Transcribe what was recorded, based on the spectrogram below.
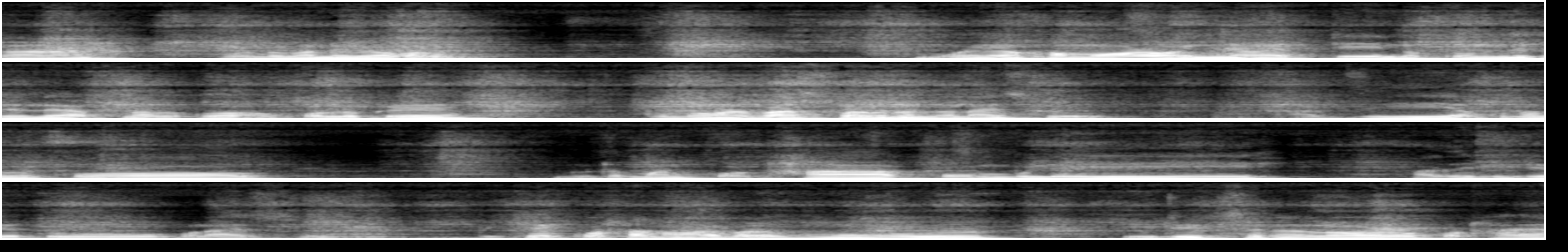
নমস্কাৰ বন্ধু বান্ধৱীসকল মই অসমৰ অন্য এটি নতুন ভিডিঅ'লৈ আপোনালোকক সকলোকে পুনৰবাৰ স্বাগতম জনাইছোঁ। আজি আপোনালোকক দুটামান কথা ক'ম বুলি আজি ভিডিঅ'টো বনাইছোঁ। বিশেষ কথা নহয় বাৰু মোৰ ইউটিউব চেনেলৰ কথাই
